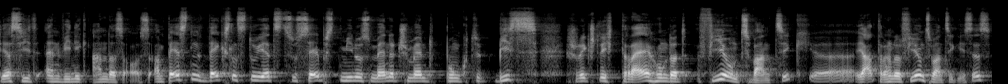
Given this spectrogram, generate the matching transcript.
der sieht ein wenig anders aus. Am besten wechselst du jetzt zu selbst-management.bis-324. Äh, ja, 324 ist es.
